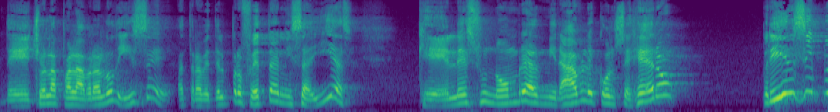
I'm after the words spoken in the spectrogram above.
De hecho, la palabra lo dice a través del profeta en Isaías, que Él es un hombre admirable, consejero, príncipe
